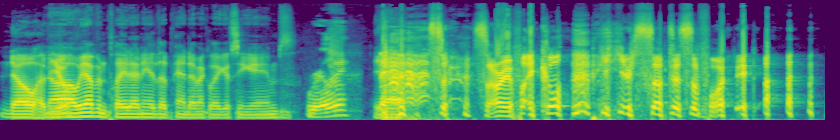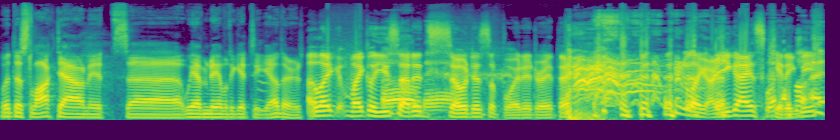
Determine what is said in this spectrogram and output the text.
No, have no, you? we haven't played any of the Pandemic Legacy games. Really? Yeah. Sorry, Michael. You're so disappointed. With this lockdown, it's uh we haven't been able to get together. I like Michael. You Oh, sounded man. so disappointed right there. Like, are you guys kidding Well, me? I,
